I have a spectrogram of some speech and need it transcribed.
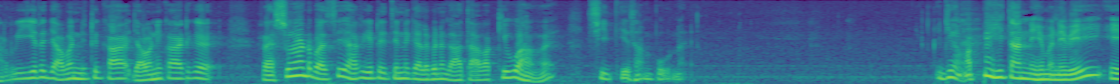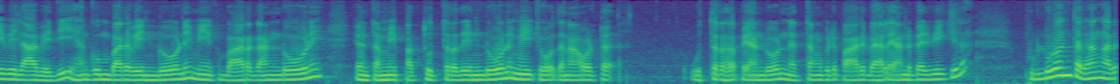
හරියට ජවනිකා ජවනිකා ටික රැස් වුණාට පස්සේ හරියට එතන ගැලපෙන ගාතාවක් කිව්වහම සීතිය සම්පූර්ණයි. ඉතින් අපි හිතන්නේ එහෙම නෙවෙයි ඒ වෙලාවේදී හැඟුම්බර වෙන්න ඕනේ මේක බාර ගන්න ඕනේ එනතම මේ පත් උත්තර දෙන්න ඕනේ මේ චෝදනාවට උත්තර සපයන්න ඕනේ නැත්නම් අපිට පාරේ බහලා යන්න බැරි වෙයි කියලා. පුළුවන් තරම් අර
